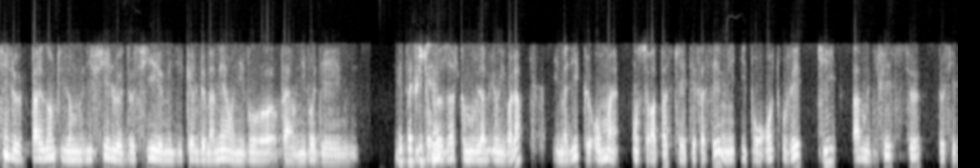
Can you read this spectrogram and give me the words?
si, le, par exemple, ils ont modifié le dossier médical de ma mère au niveau, enfin, au niveau des, des prescriptions. Surdosage, comme vous avez, oui, voilà il m'a dit qu'au moins, on ne saura pas ce qui a été effacé, mais ils pourront retrouver qui a modifié ce dossier.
